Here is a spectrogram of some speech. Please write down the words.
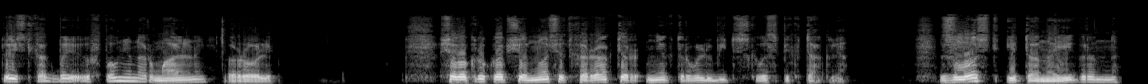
то есть как бы вполне нормальной роли. Все вокруг вообще носит характер некоторого любительского спектакля. Злость и та наигранна.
